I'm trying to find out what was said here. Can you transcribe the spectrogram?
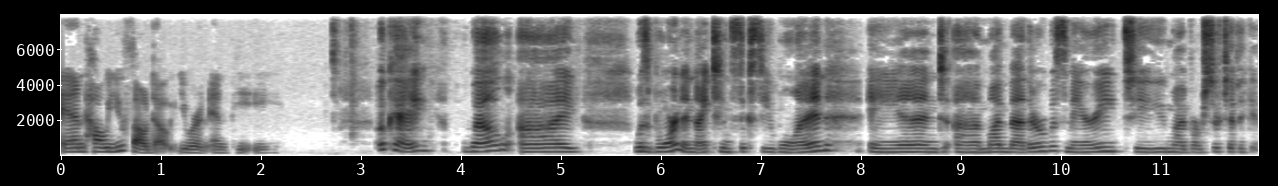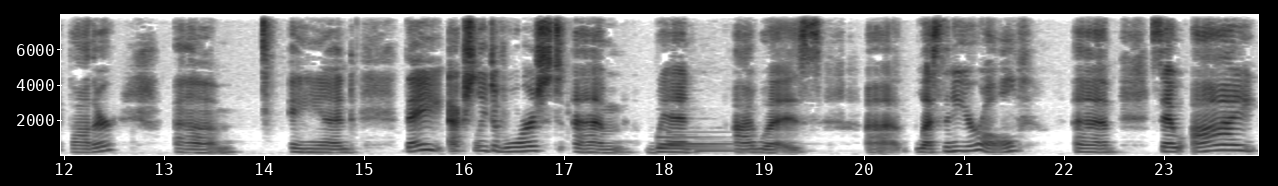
and how you found out you were an NPE? Okay. Well, I was born in 1961, and um, my mother was married to my birth certificate father. Um, and they actually divorced um, when I was uh, less than a year old. Um, so I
